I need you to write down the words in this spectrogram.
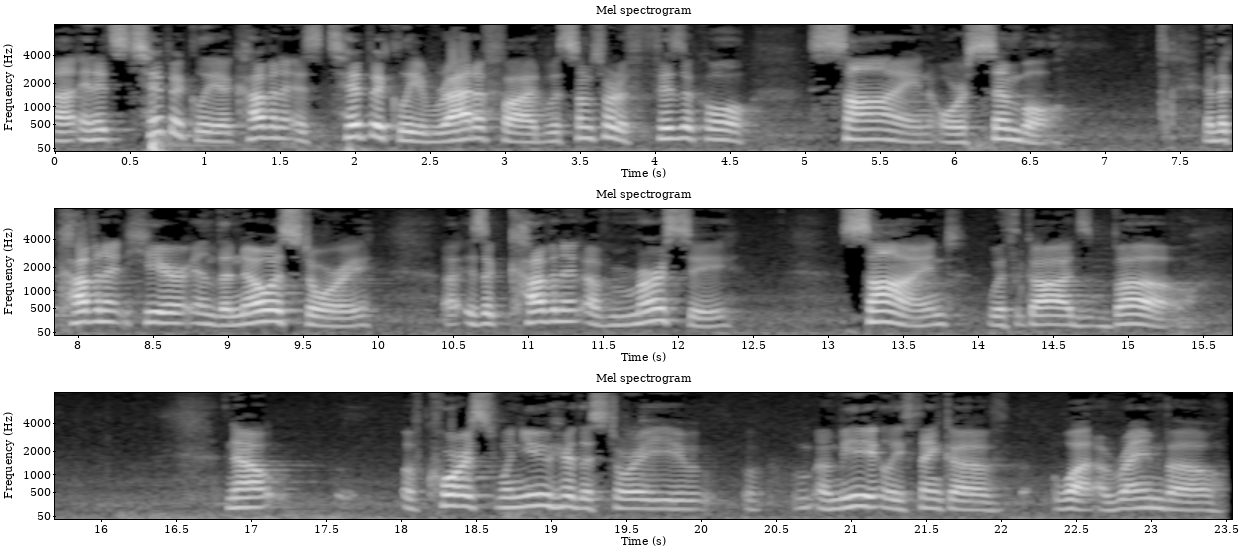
Uh, and it's typically, a covenant is typically ratified with some sort of physical sign or symbol. And the covenant here in the Noah story uh, is a covenant of mercy signed with God's bow. Now, of course, when you hear this story, you immediately think of what? A rainbow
